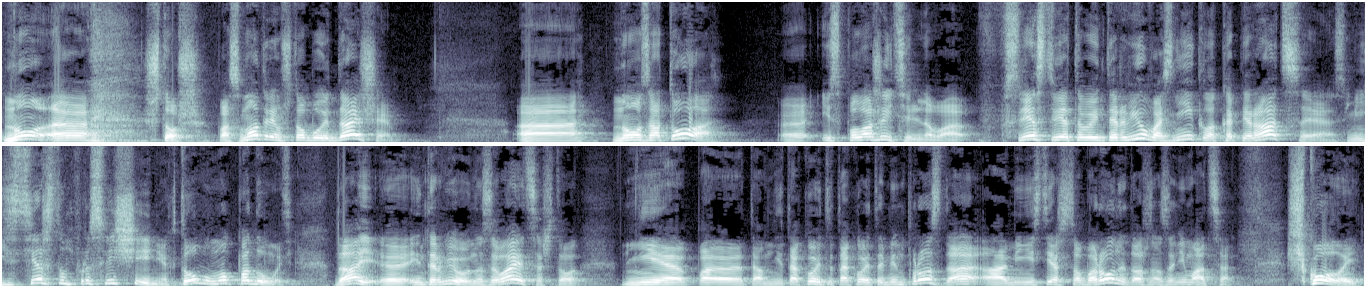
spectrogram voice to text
Ну, э, что ж, посмотрим, что будет дальше. Э, но зато из положительного. Вследствие этого интервью возникла кооперация с Министерством просвещения. Кто бы мог подумать? Да, э, интервью называется, что не, там, не такой-то, такой-то Минпрос, да, а Министерство обороны должно заниматься школой.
